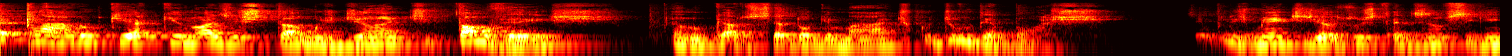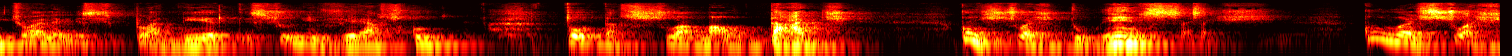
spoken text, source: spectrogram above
claro que aqui nós estamos diante, talvez, eu não quero ser dogmático, de um deboche. Simplesmente Jesus está dizendo o seguinte: olha, esse planeta, esse universo, com toda a sua maldade, com suas doenças, com as suas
